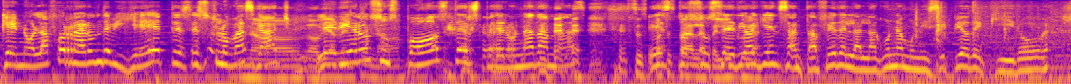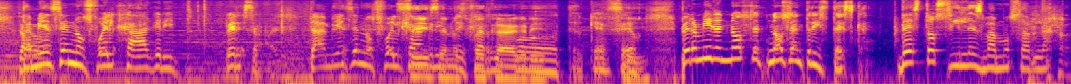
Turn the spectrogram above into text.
que no la forraron de billetes, eso es lo más gacho. Le dieron sus pósters, pero nada más. Esto sucedió allí en Santa Fe de la Laguna, municipio de Quiroga. También se nos fue el Hagrid. También se nos fue el Hagrid de Harry Potter. Qué feo. Pero miren, no se, no se entristezcan. De esto sí les vamos a hablar.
